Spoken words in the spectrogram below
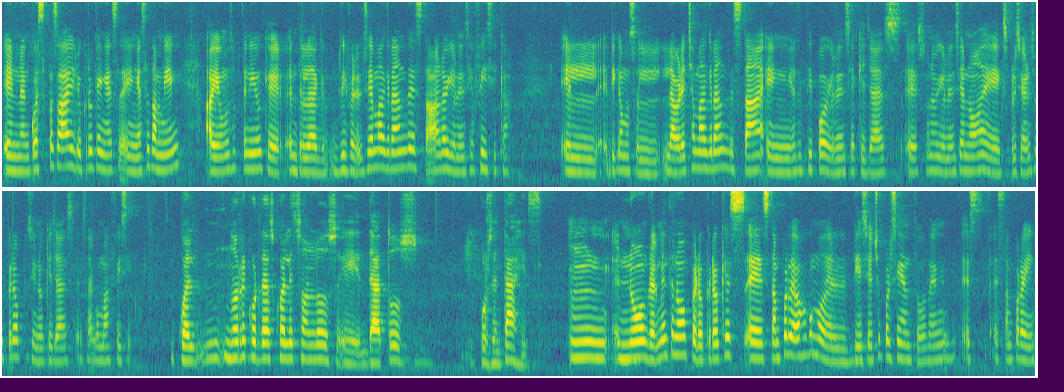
en la encuesta pasada, yo creo que en esta en esta también habíamos obtenido que entre la diferencia más grande estaba la violencia física. El, digamos, la brecha más grande está en ese tipo de violencia que ya es, es una violencia no de expresiones superiores, sino que ya es, algo más físico. ¿Cuál, ¿No recordás cuáles son los eh, datos, porcentajes? Mm, no, realmente no, pero creo que están por debajo como del 18%, están por ahí.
